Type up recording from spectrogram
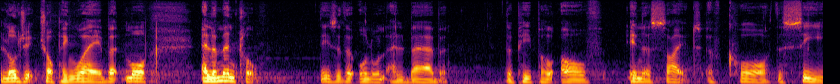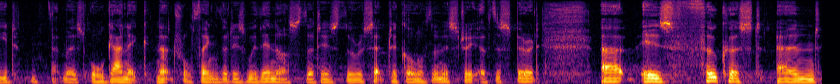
logic chopping way, but more elemental. These are the ulul albab, the people of inner sight, of core, the seed, that most organic, natural thing that is within us, that is the receptacle of the mystery of the Spirit, uh, is focused and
